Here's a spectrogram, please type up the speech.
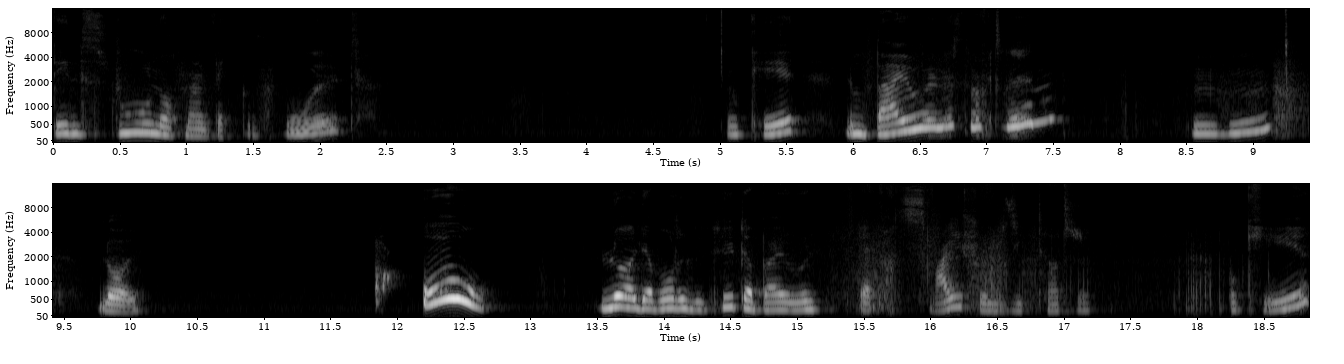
den Stu nochmal weggeholt. Okay. Ein Byron ist noch drin. Mhm. Lol. Oh! Lol, der wurde gekillt, der Byron. Der einfach zwei schon besiegt hatte. Okay.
